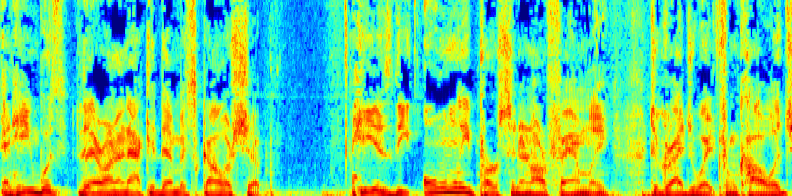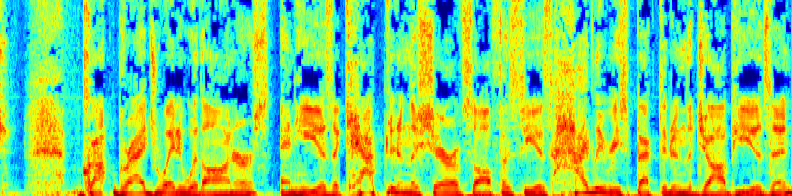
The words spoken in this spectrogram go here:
And he was there on an academic scholarship. He is the only person in our family to graduate from college, Gra- graduated with honors, and he is a captain in the sheriff's office. He is highly respected in the job he is in.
